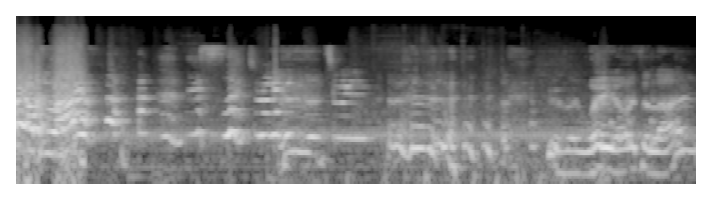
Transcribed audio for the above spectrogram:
I was alive? you slipped right in between. he was like, wait, I was alive?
